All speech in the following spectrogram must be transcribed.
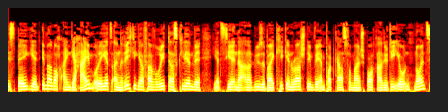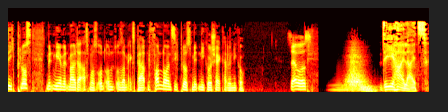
ist Belgien immer noch ein Geheim oder jetzt ein richtiger Favorit? Das klären wir jetzt hier in der Analyse bei Kick in Rush, dem WM-Podcast von meinsportradio.de und 90 Plus mit mir, mit Malte Asmus und, und unserem Experten von 90 Plus mit Nico Scheck. Hallo Nico. Servus. Die Highlights.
